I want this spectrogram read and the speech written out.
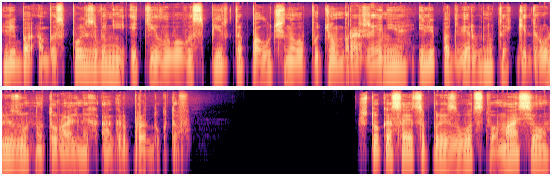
Либо об использовании этилового спирта, полученного путем брожения или подвергнутых гидролизу натуральных агропродуктов. Что касается производства масел,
